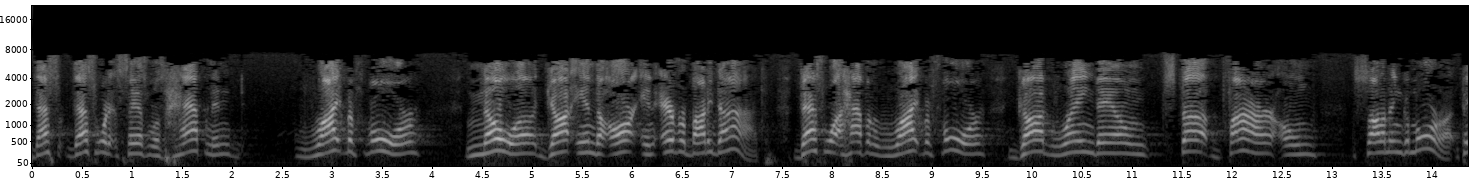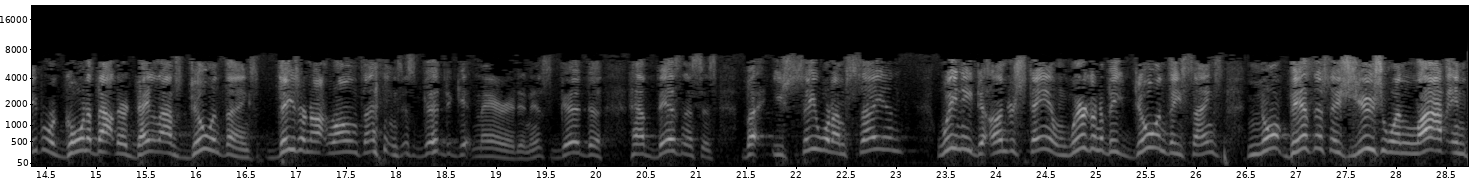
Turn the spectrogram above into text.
That's, that's what it says was happening right before Noah got into ark and everybody died. That's what happened right before God rained down stuff, fire on Sodom and Gomorrah. People were going about their daily lives doing things. These are not wrong things. It's good to get married and it's good to have businesses. But you see what I'm saying? We need to understand we're going to be doing these things. No business as usual in life, and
